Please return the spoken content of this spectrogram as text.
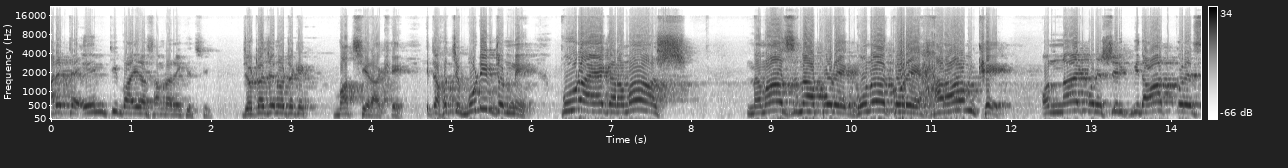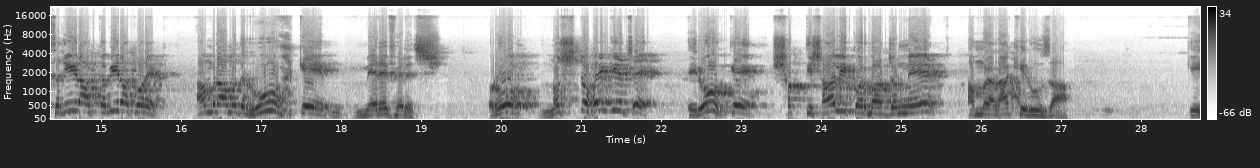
আরেকটা অ্যান্টিভাইরাস আমরা রেখেছি, যেটা যেন ওটাকে বাঁচিয়ে রাখে। এটা হচ্ছে বডির জন্যে। পুরা এগারো মাস নামাজ না পড়ে গোনা করে, হারাম খেয়ে, অন্যায় করে, শিরক, বিদাত করে, সগীরা, কবিরা করে, আমরা আমাদের রুহকে মেরে ফেলেছি। রুহ নষ্ট হয়ে গিয়েছে। এই রুহকে শক্তিশালী করবার জন্যে আমরা রাখি রোজা। কি?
